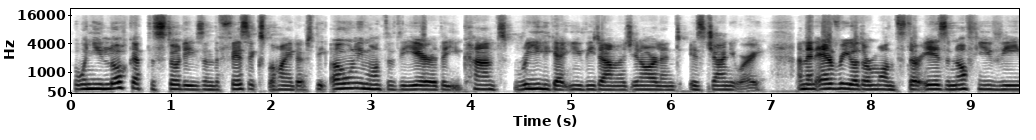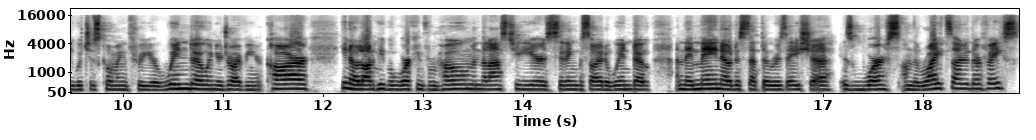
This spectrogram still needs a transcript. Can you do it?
But when you look at the studies and the physics behind it, the only month of the year that you can't really get UV damage in Ireland is January. And then every other month there is enough UV which is coming through your window when you're driving your car. You know, a lot of people working from home in the last two years sitting beside a window and they may notice that the rosacea is worse on the right side of their face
